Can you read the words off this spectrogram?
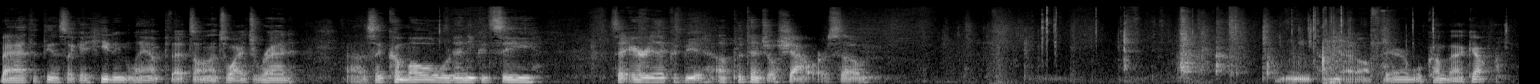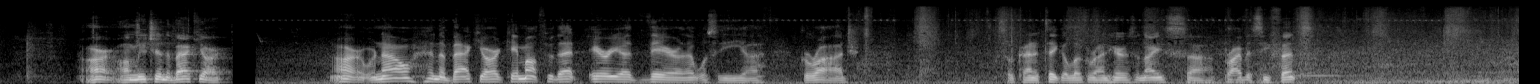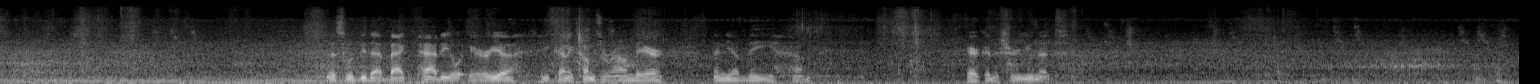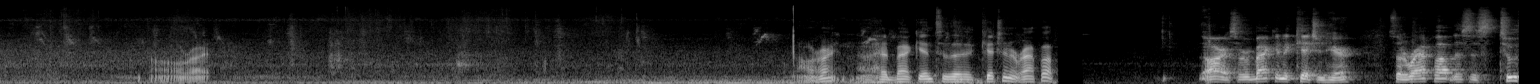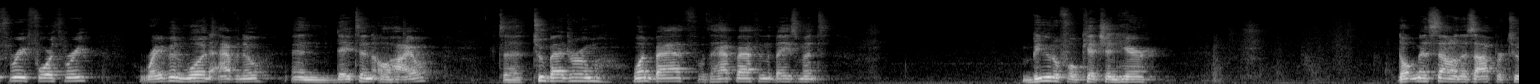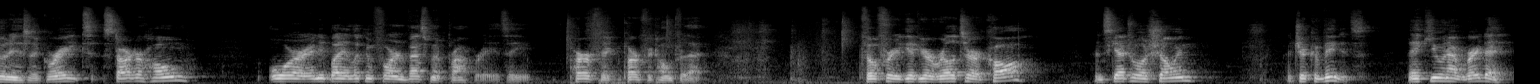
bath. I think it's like a heating lamp that's on. That's why it's red. Uh, a commode, and you can see it's an area that could be a, a potential shower. So turn that off there. We'll come back out. All right, I'll meet you in the backyard. All right, we're now in the backyard. Came out through that area there. That was the uh, garage. So kind of take a look around here. It's a nice uh, privacy fence. This would be that back patio area. It kind of comes around there. Then you have the um, air conditioner unit. All right. All right, head back into the kitchen and wrap up. All right, so we're back in the kitchen here. So to wrap up, this is 2343 Ravenwood Avenue in Dayton, Ohio. It's a two bedroom, one bath with a half bath in the basement. Beautiful kitchen here. Don't miss out on this opportunity. It's a great starter home or anybody looking for investment property. It's a perfect, perfect home for that. Feel free to give your realtor a call and schedule a showing at your convenience. Thank you and have a great day.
